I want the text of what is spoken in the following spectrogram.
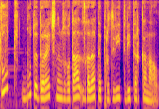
Тут буде доречним згадати про твій твіттер-канал.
